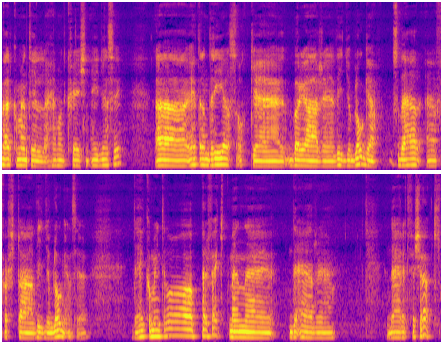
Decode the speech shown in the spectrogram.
välkommen till Hermod Creation Agency. Eh, jag heter Andreas och eh, börjar eh, videoblogga. Så det här är första videobloggen. Så det kommer inte vara perfekt men det är, det är ett försök.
